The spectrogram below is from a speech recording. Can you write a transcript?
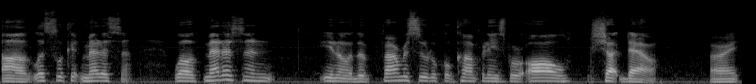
Uh, let's look at medicine. Well, if medicine, you know, the pharmaceutical companies were all shut down, all right.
